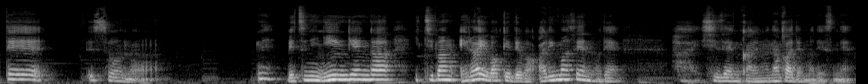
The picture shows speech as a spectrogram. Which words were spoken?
ってそのね別に人間が一番偉いわけではありませんので、はい、自然界の中でもですね。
